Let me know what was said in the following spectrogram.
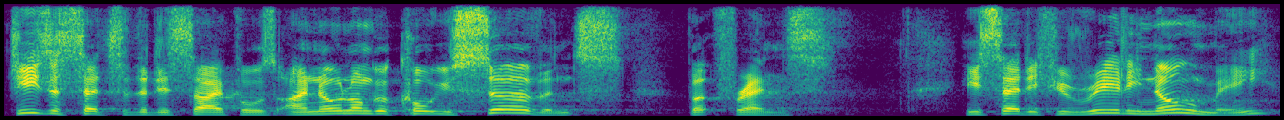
Jesus said to the disciples, I no longer call you servants, but friends. He said, If you really know me,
